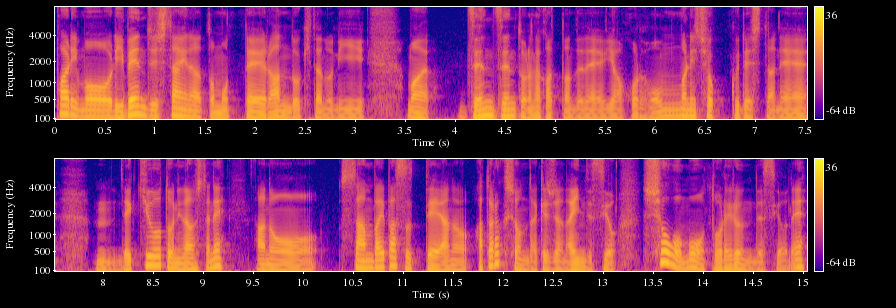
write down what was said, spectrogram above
ぱりもうリベンジしたいなと思ってランド来たのに、まあ、全然取れなかったんでね、いや、これほんまにショックでしたね。うん。で、気を取り直してね、あのースタンバイパスって、あの、アトラクションだけじゃないんですよ。ショーも取れるんですよね。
